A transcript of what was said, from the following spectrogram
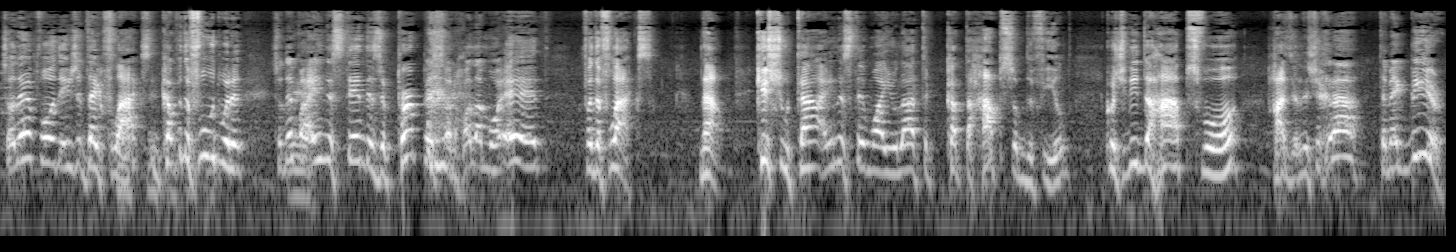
So therefore, they used to take flax and cover the food with it. So therefore, I understand there's a purpose on Holam Moed for the flax. Now, kishuta, I understand why you're allowed to cut the hops from the field because you need the hops for hazel shechra to make beer.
